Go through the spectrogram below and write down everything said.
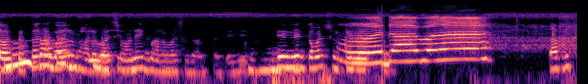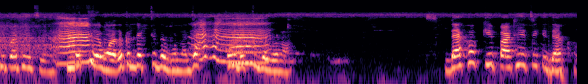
দরকার তাই না বল? ভালোবাসে অনেক ভালোবাসা দরকার দিদি দিন দিন কেমন শুকিয়ে তারপরে কি পাঠিয়েছে? দেখতে দেবো না তোকে দেখতে দেবো না দেখতে দেবো না। দেখো কি পাঠিয়েছে কি দেখো।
